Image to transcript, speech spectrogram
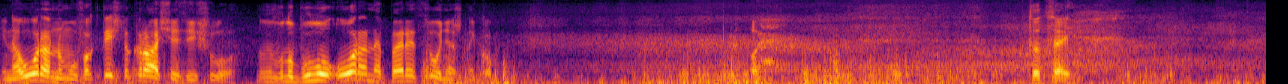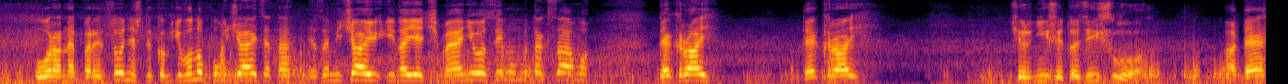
І на ораному фактично краще зійшло. Ну, воно було оране перед соняшником. Ой. То цей. Оране перед соняшником, і воно виходить, та, я замічаю і на ячмені озимому так само, де край, де край чорніший, то зійшло. А де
